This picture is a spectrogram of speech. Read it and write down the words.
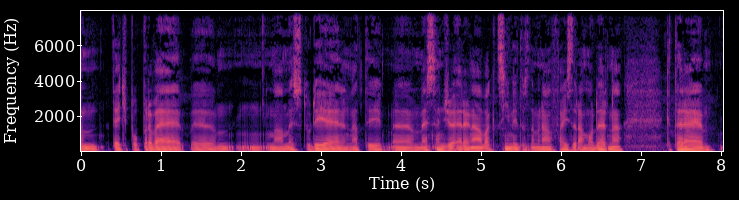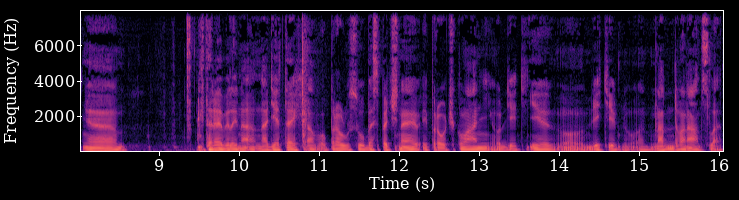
um, teď poprvé um, máme studie na ty um, messenger RNA vakcíny, to znamená Pfizer a Moderna, které um, které byly na, na dětech a opravdu jsou bezpečné i pro očkování od dětí, od dětí nad 12 let.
